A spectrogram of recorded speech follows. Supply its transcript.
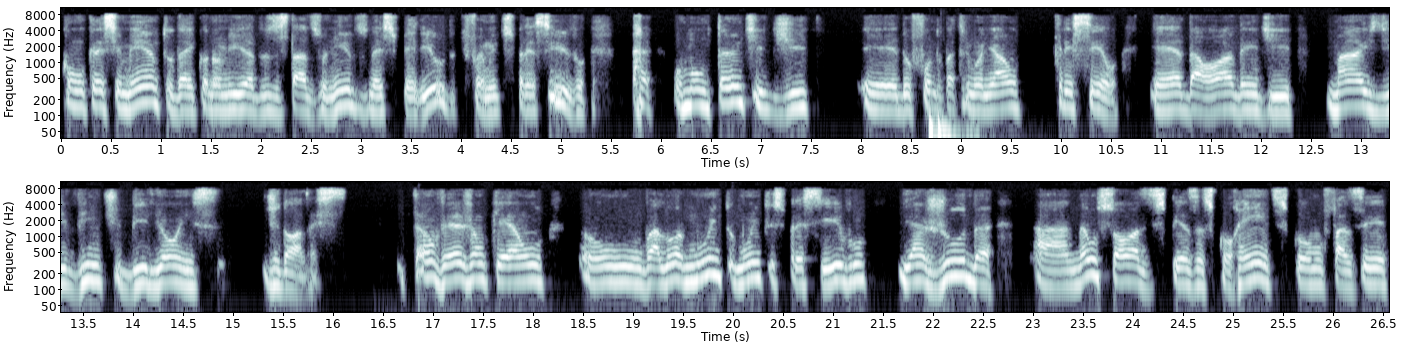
com o crescimento da economia dos Estados Unidos nesse período, que foi muito expressivo, o montante de do fundo patrimonial cresceu, é da ordem de mais de 20 bilhões de dólares. Então vejam que é um, um valor muito, muito expressivo e ajuda a não só as despesas correntes, como fazer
